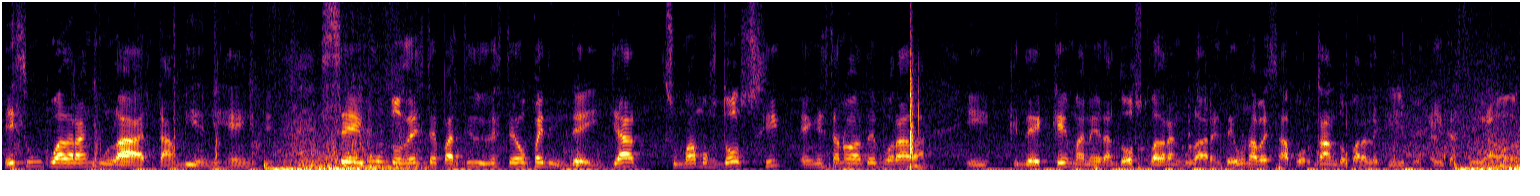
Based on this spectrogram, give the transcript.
Es un cuadrangular también, mi gente. Segundo de este partido y de este Opening Day. Ya sumamos dos hits en esta nueva temporada y de qué manera dos cuadrangulares de una vez aportando para el equipo el castigador.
